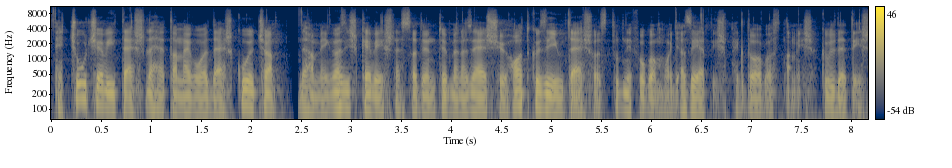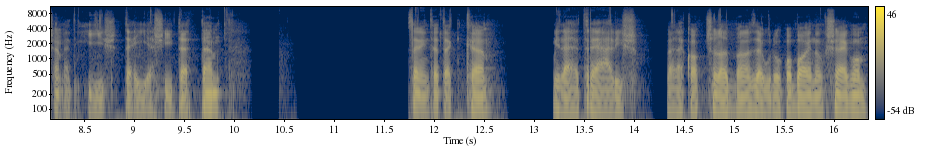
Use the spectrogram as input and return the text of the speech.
egy csúcsjavítás lehet a megoldás kulcsa, de ha még az is kevés lesz a döntőben az első hat közé jutáshoz, tudni fogom, hogy azért is megdolgoztam, és a küldetésemet így is teljesítettem. Szerintetek mi lehet reális vele kapcsolatban az Európa bajnokságon?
